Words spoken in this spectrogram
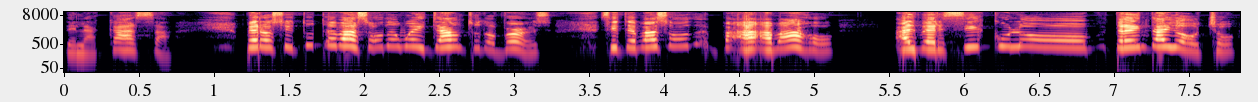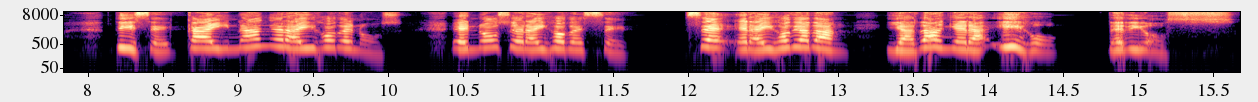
de la casa. Pero si tú te vas all the way down to the verse, si te vas abajo al versículo 38, dice, Cainán era hijo de Nos, Enos era hijo de Se, Se era hijo de Adán y Adán era hijo de Dios.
